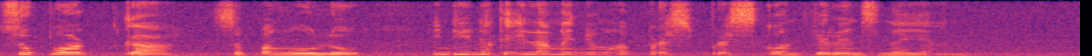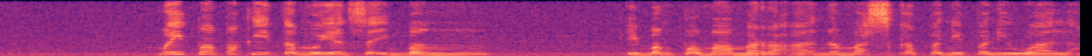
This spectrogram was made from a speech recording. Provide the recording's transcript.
support ka sa Pangulo, hindi na kailangan yung mga press-press conference na yan. May papakita mo yan sa ibang ibang pamamaraan na mas kapanipaniwala.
